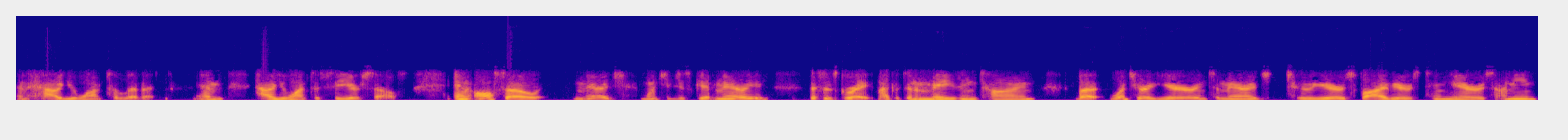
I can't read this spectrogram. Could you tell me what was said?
and how you want to live it and how you want to see yourself. And also marriage, once you just get married, this is great. Like it's an amazing time. But once you're a year into marriage, two years, five years, ten years, I mean,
